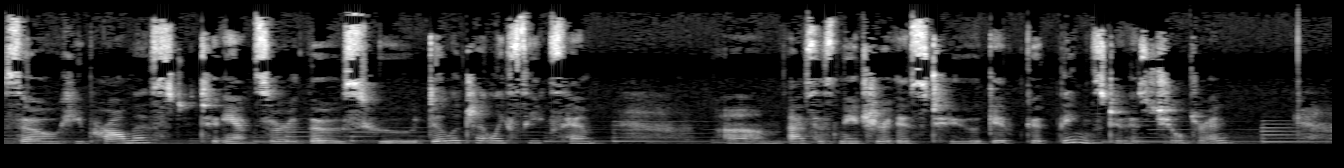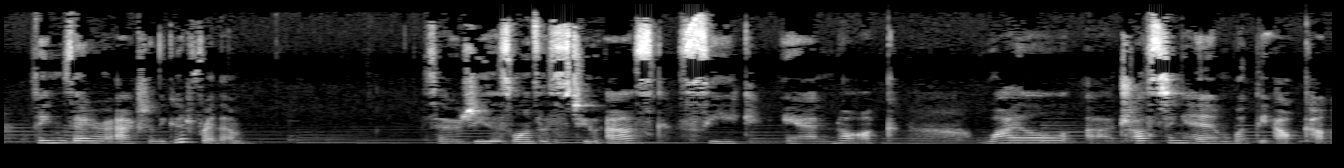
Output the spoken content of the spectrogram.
So he promised to answer those who diligently seeks him, um, as his nature is to give good things to his children, things that are actually good for them. So Jesus wants us to ask, seek, and knock while uh, trusting Him with the outcome.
